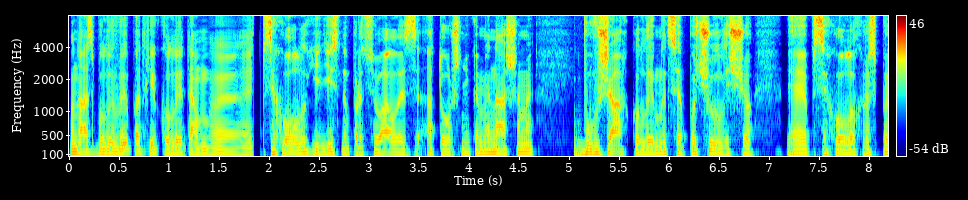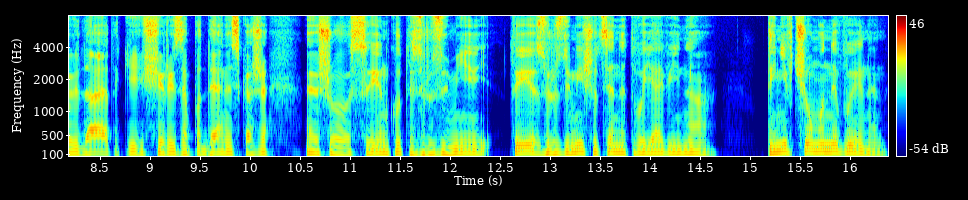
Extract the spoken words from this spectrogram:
У нас були випадки, коли там е, психологи дійсно працювали з атошниками нашими. Був жах, коли ми це почули. Що е, психолог розповідає такий щирий западенець, каже, що синку, ти зрозумій, ти зрозумій, що це не твоя війна. Ти ні в чому не винен.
